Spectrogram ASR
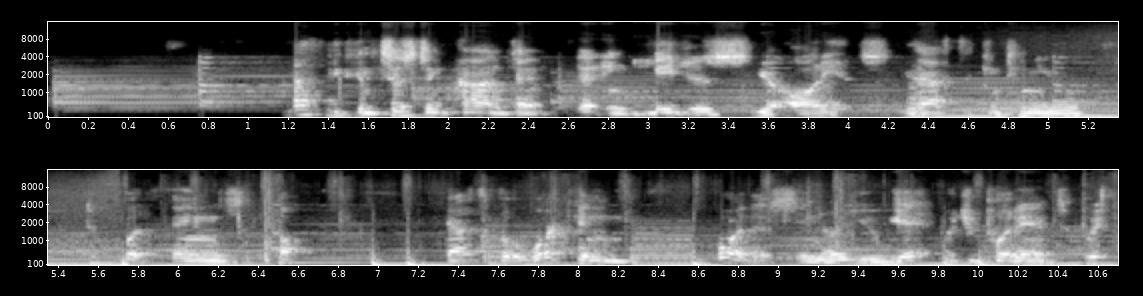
You have to be consistent content that engages your audience. You have to continue to put things up. You have to put work in for this. You know, you get what you put into it.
